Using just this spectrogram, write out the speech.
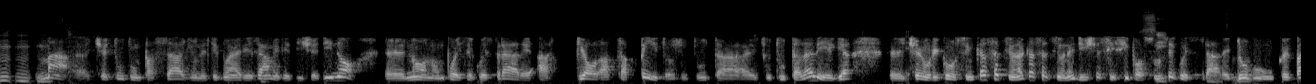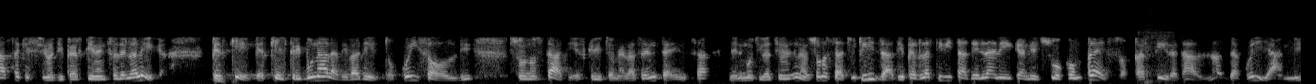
Mm-mm. ma eh, c'è tutto un passaggio nel tribunale di esame che dice di no, eh, no, non puoi sequestrare a, pio- a zappeto su tutta, su tutta, la Lega, eh, c'è un ricorso in Cassazione, la Cassazione dice sì, si possono sì. sequestrare dovunque, basta che siano di pertinenza della Lega. Perché? Perché il Tribunale aveva detto quei soldi sono stati, è scritto nella sentenza, nelle motivazioni del Senato, sono stati utilizzati per l'attività della Lega nel suo complesso, a partire dal, da quegli anni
